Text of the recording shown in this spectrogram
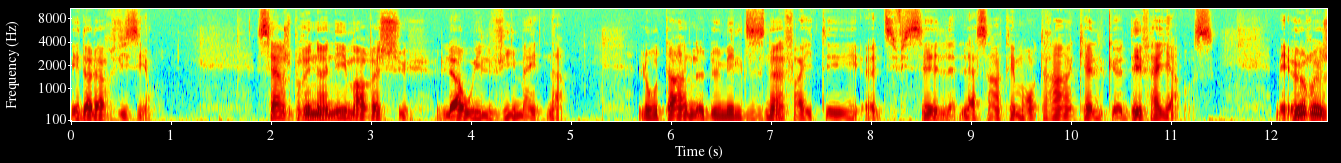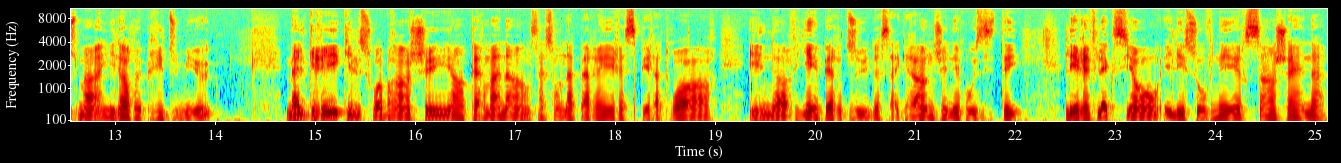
et de leur vision. Serge Brunoni m'a reçu là où il vit maintenant. L'automne 2019 a été euh, difficile, la santé montrant quelques défaillances. Mais heureusement, il a repris du mieux. Malgré qu'il soit branché en permanence à son appareil respiratoire, il n'a rien perdu de sa grande générosité, les réflexions et les souvenirs s'enchaînant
